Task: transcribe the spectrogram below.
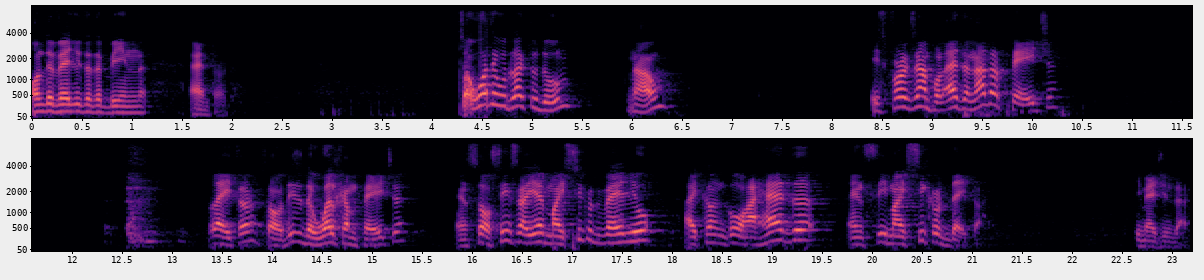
on the value that have been entered. So what I would like to do now is, for example, add another page later. So this is the welcome page. And so since I have my secret value, I can go ahead and see my secret data. Imagine that.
